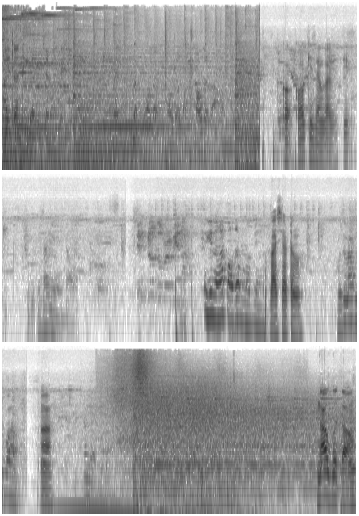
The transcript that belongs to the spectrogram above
Vậy tên này có có cái sao gọi về pi. lại sao bao à nào good tao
